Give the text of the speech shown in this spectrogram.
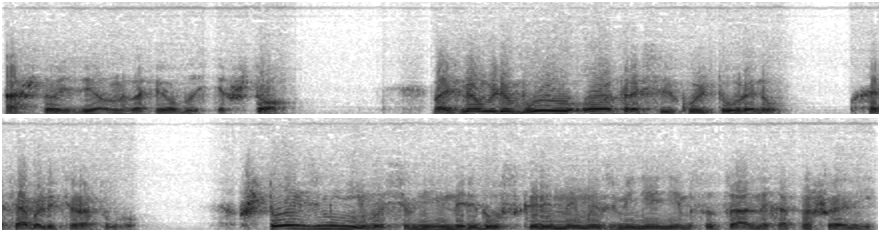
А что сделано в этой области? Что? Возьмем любую отрасль культуры, ну, хотя бы литературу. Что изменилось в ней наряду с коренным изменением социальных отношений,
